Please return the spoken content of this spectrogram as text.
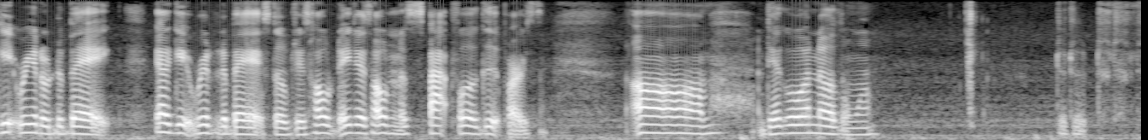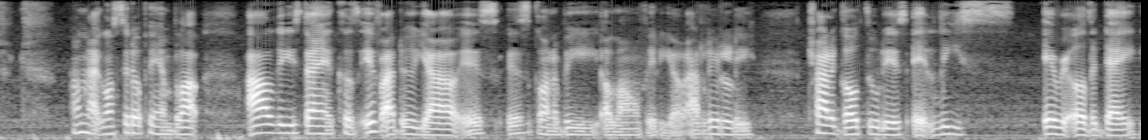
Get rid of the bag. Gotta get rid of the bad stuff. Just hold they just holding a spot for a good person. Um there go another one. I'm not gonna sit up here and block all these things because if I do, y'all, it's it's gonna be a long video. I literally try to go through this at least every other day.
